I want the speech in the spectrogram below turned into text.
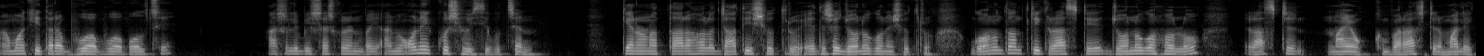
আমাকে তারা ভুয়া ভুয়া বলছে? আসলে বিশ্বাস করেন ভাই, আমি অনেক খুশি হয়েছি, বুঝছেন? কেননা তারা হলো জাতির শত্রু, এদেশের জনগণের শত্রু। গণতান্ত্রিক রাষ্ট্রে জনগণ হলো রাষ্ট্রের নায়ক বা রাষ্ট্রের মালিক।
